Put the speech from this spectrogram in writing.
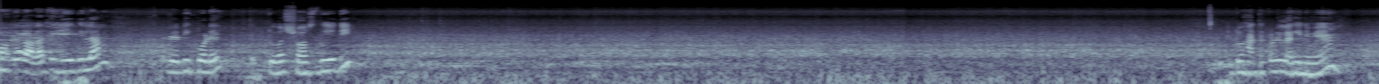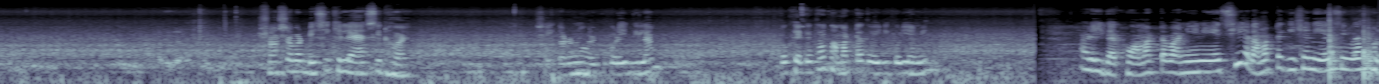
আমাদের দাদাকে দিয়ে দিলাম, রেডি করে একটু আবার সস দিয়ে দিই। একটু হাতে করে লাগিয়ে নেবে হ্যাঁ? সস আবার বেশি খেলে অ্যাসিড হয়। সেই কারণে অল্প করেই দিলাম। তো খেতে থাক, আমারটা তৈরি করি আমি। আর এই দেখো, আমারটা বানিয়ে নিয়েছি। আর আমারটা কিসে নিয়েছি? এখন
